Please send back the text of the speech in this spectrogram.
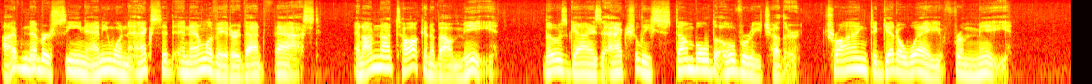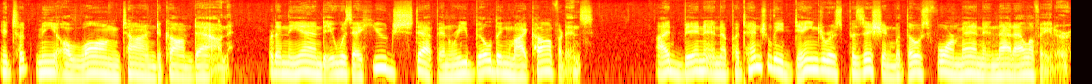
I've never seen anyone exit an elevator that fast, and I'm not talking about me. Those guys actually stumbled over each other, trying to get away from me. It took me a long time to calm down, but in the end, it was a huge step in rebuilding my confidence. I'd been in a potentially dangerous position with those four men in that elevator,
